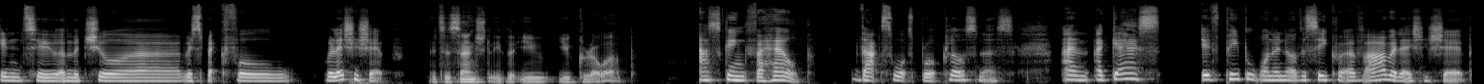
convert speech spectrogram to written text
into a mature, respectful relationship. It's essentially that you you grow up. asking for help. That's what's brought closeness. And I guess if people want to know the secret of our relationship,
